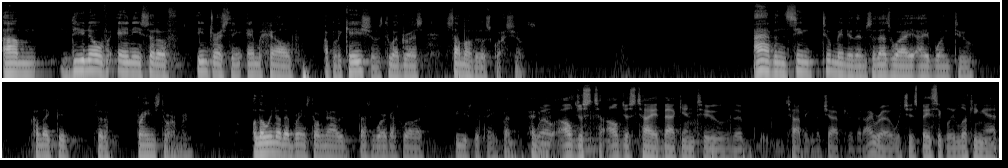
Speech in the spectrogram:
Um, do you know of any sort of interesting mHealth applications to address some of those questions? I haven't seen too many of them, so that's why I want to collective sort of brainstorm. Although we know that brainstorm now it doesn't work as well as we used to think, but anyway. Well, I'll just, I'll just tie it back into the topic of the chapter that I wrote, which is basically looking at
